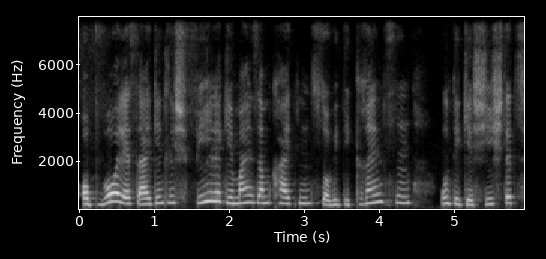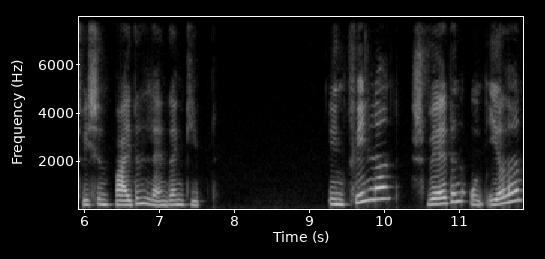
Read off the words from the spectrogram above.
obwohl es eigentlich viele Gemeinsamkeiten sowie die Grenzen und die Geschichte zwischen beiden Ländern gibt. In Finnland, Schweden und Irland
